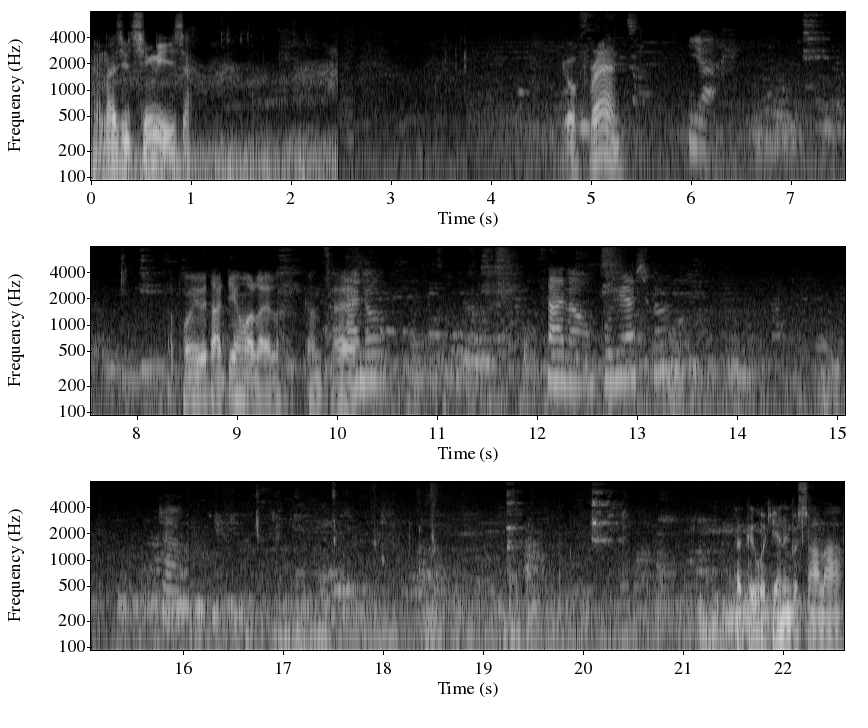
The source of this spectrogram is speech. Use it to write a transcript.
赶快去清理一下。Your friend， Yeah. 他朋友又打电话来了，刚才 الو سلام خوبی اشکان جان 他给我点了个沙拉，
